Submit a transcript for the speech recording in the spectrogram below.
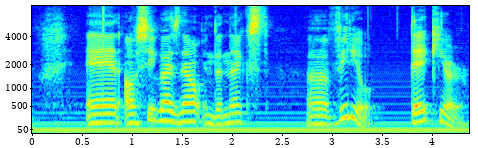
And I'll see you guys now in the next uh, video. Take care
